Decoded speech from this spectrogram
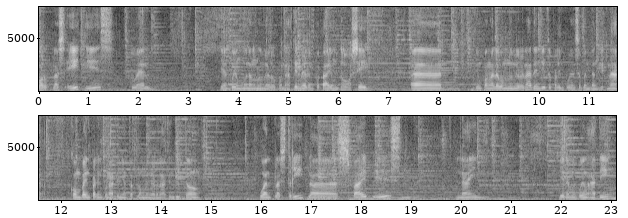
4 plus 8 is 12. Yan po yung unang numero po natin. Meron po tayong 12. At yung pangalawang numero natin, dito pa rin po yan sa bandang gitna. Combine pa rin po natin yung tatlong numero natin dito. 1 plus 3 plus 5 is 9. Yan naman po yung ating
